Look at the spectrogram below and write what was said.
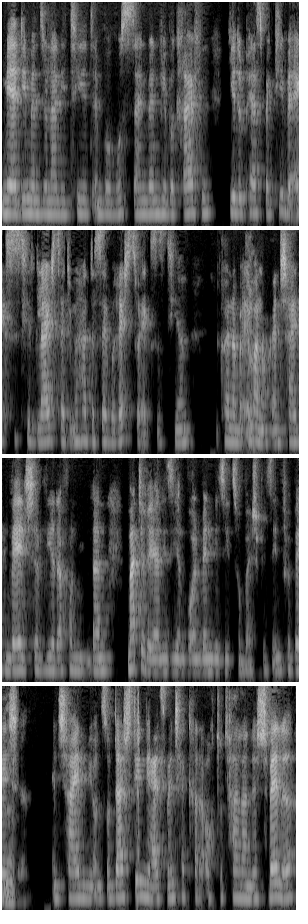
Mehrdimensionalität im Bewusstsein, wenn wir begreifen, jede Perspektive existiert gleichzeitig und hat dasselbe Recht zu existieren. Wir können aber immer noch entscheiden, welche wir davon dann materialisieren wollen, wenn wir sie zum Beispiel sehen. Für welche ja. entscheiden wir uns? Und da stehen wir als Menschheit gerade auch total an der Schwelle.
